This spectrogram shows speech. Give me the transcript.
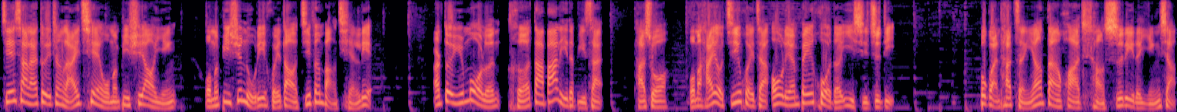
接下来对阵莱切，我们必须要赢，我们必须努力回到积分榜前列。”而对于莫伦和大巴黎的比赛，他说：“我们还有机会在欧联杯获得一席之地。”不管他怎样淡化这场失利的影响，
